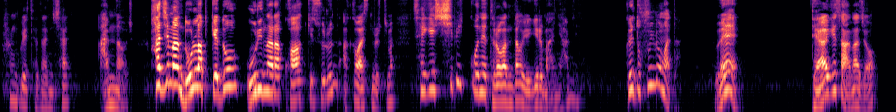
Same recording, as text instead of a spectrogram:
한국에 대단히 잘 안 나오죠. 하지만 놀랍게도 우리나라 과학기술은 아까 말씀드렸지만 세계 10위권에 들어간다고 얘기를 많이 합니다. 그래도 훌륭하다. 왜? 대학에서 안 하죠.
